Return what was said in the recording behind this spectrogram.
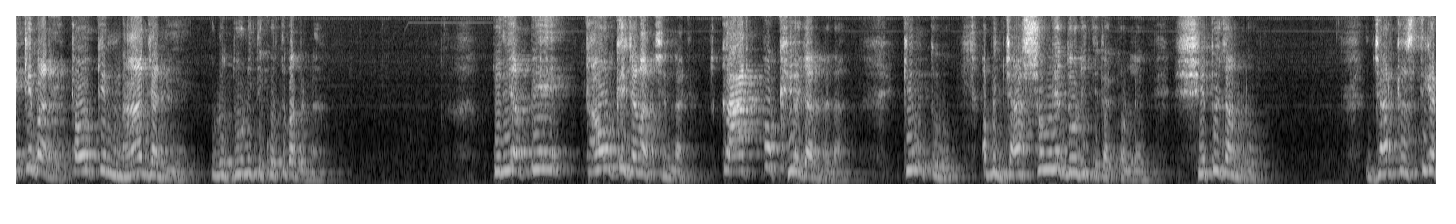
একেবারে কাউকে না জানিয়ে কোনো দুর্নীতি করতে পারবেন না। যদি আপনি কাউকে জানাচ্ছেন না, কার পক্ষেও জানবে না, কিন্তু আপনি যার সঙ্গে দুর্নীতিটা করলেন, সে তো জানলো। যার কাছ থেকে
